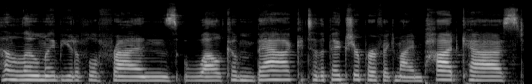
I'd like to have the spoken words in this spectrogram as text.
Hello, my beautiful friends. Welcome back to the Picture Perfect Mind podcast.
